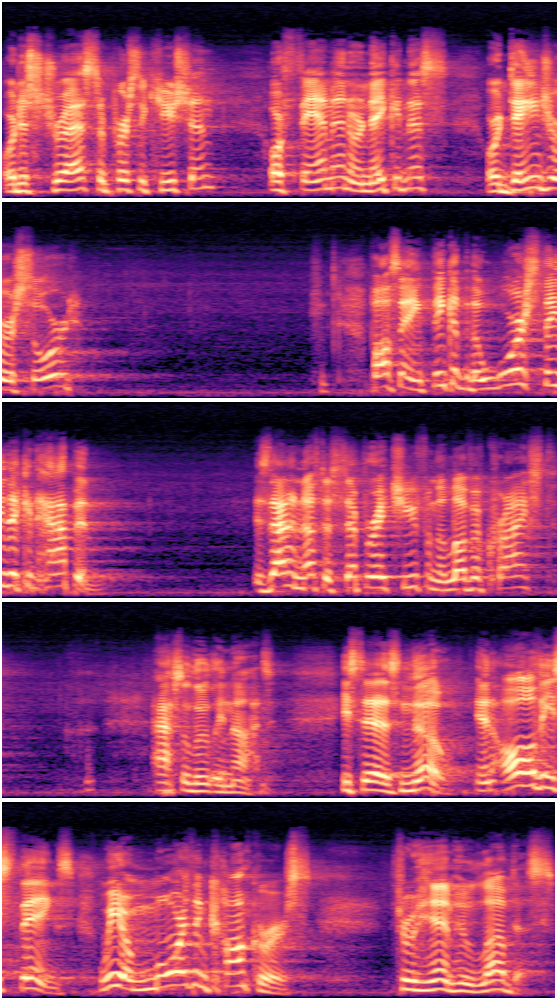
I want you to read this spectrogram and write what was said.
or distress or persecution or famine or nakedness or danger or sword? Paul's saying, think of the worst thing that can happen is that enough to separate you from the love of Christ? Absolutely not. He says, No, in all these things, we are more than conquerors through him who loved us.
